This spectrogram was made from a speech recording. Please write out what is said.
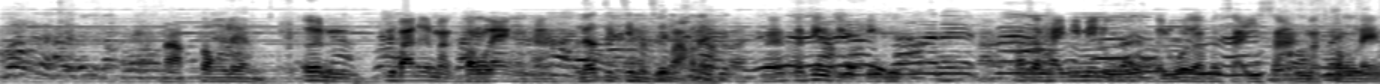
ซื้อมากินได้จะจะเขาหมักต้องแรงเอิญอยู่บ้านเอิญหมักต้องแรงฮะแล้วจริงๆมันชื่อหมักอะไรนะก็จริงจริงจริงคือภาษาไทยพี่ไม่รู้ แต่รู้ว่าภาษาอีสานหมักต้องแรง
